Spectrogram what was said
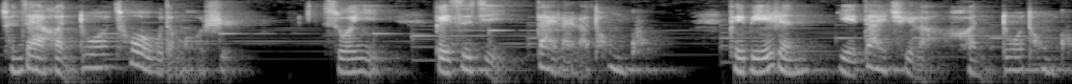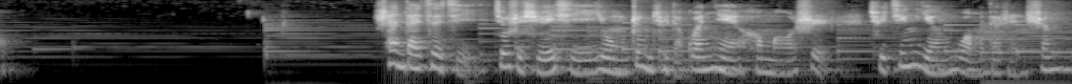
存在很多错误的模式，所以给自己带来了痛苦，给别人也带去了很多痛苦。善待自己，就是学习用正确的观念和模式去经营我们的人生。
